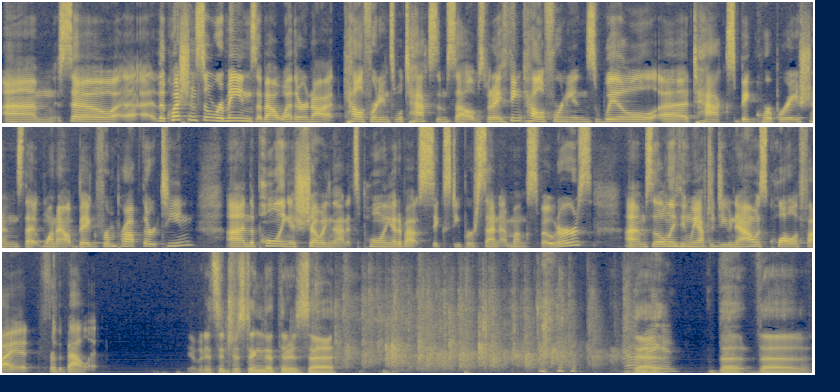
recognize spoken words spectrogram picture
Um, so uh, the question still remains about whether or not Californians will tax themselves, but I think Californians will uh, tax big corporations that won out big from Prop 13. Uh, and the polling is showing that it's polling at about 60% amongst voters. Um, so the only thing we have to do now is qualify it for the ballot. Yeah, but it's interesting that there's uh, Go, the, the the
